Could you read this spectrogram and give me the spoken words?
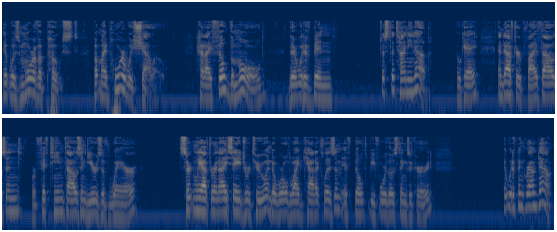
it was more of a post, but my pour was shallow. Had I filled the mold, there would have been just a tiny nub. Okay? And after 5,000 or 15,000 years of wear, certainly after an ice age or two and a worldwide cataclysm, if built before those things occurred, it would have been ground down.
